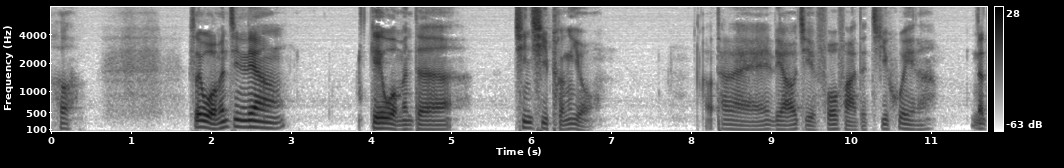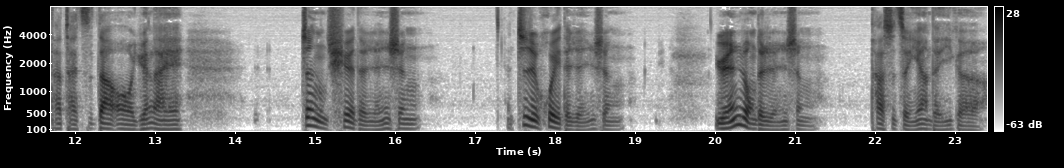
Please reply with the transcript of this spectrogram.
好，所以我们尽量给我们的亲戚朋友，好，他来了解佛法的机会了，那他才知道哦，原来正确的人生、智慧的人生、圆融的人生，它是怎样的一个。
